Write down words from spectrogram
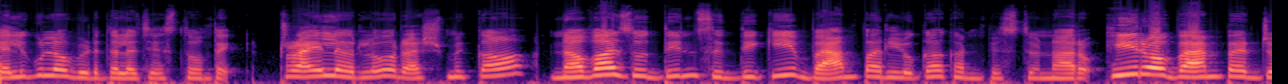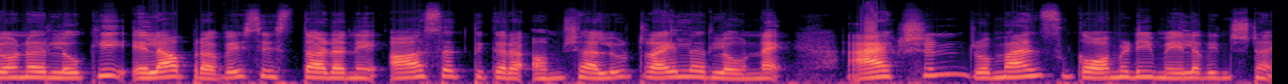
తెలుగులో విడుదల చేస్తోంది. ట్రైలర్లో రష్మిక నవాజుద్దీన్ సిద్దికి వ్యాంపర్లుగా కనిపిస్తున్నారు. హీరో వ్యాంపర్ జోనర్లోకి ఎలా ప్రవేశిస్తాడనే ఆసక్తికర అంశాలు ట్రైలర్లో ఉన్నాయి. యాక్షన్ రొమాన్స్ కామెడీ మేళవించిన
